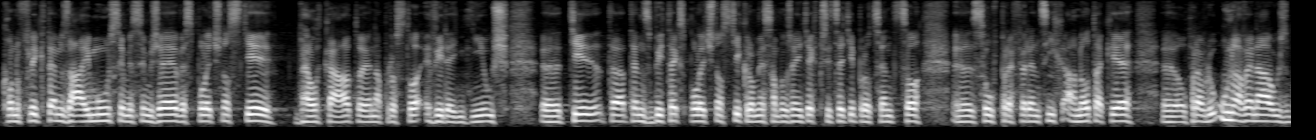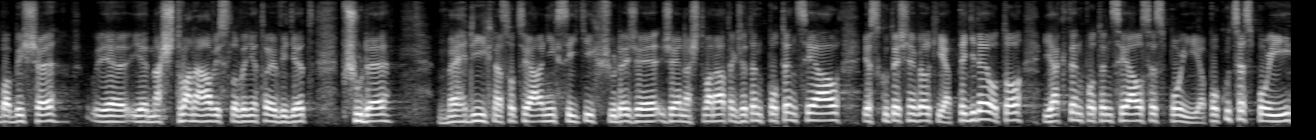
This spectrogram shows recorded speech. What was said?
konfliktem zájmů si myslím, že je ve společnosti velká, to je naprosto evidentní. Už eh, ti, ta, ten zbytek společnosti, kromě samozřejmě těch 30%, co eh, jsou v preferencích ano, tak je opravdu unavená už z Babiše, je, je naštvaná, vysloveně to je vidět všude v médiích, na sociálních sítích, všude, že, že je naštvaná, takže ten potenciál je skutečně velký. A teď jde o to, jak ten potenciál se spojí. A pokud se spojí,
